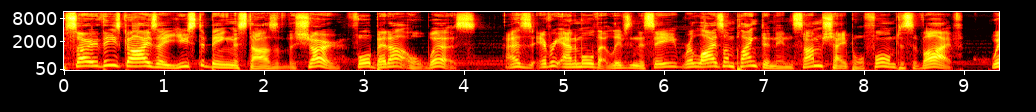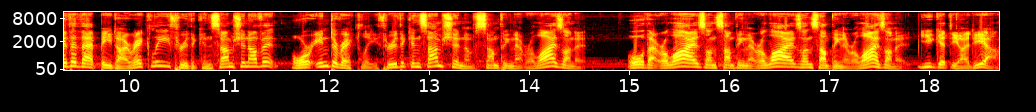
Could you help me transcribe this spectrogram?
So these guys are used to being the stars of the show, for better or worse as every animal that lives in the sea relies on plankton in some shape or form to survive, whether that be directly through the consumption of it, or indirectly through the consumption of something that relies on it. Or that relies on something that relies on something that relies on it. You get the idea.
